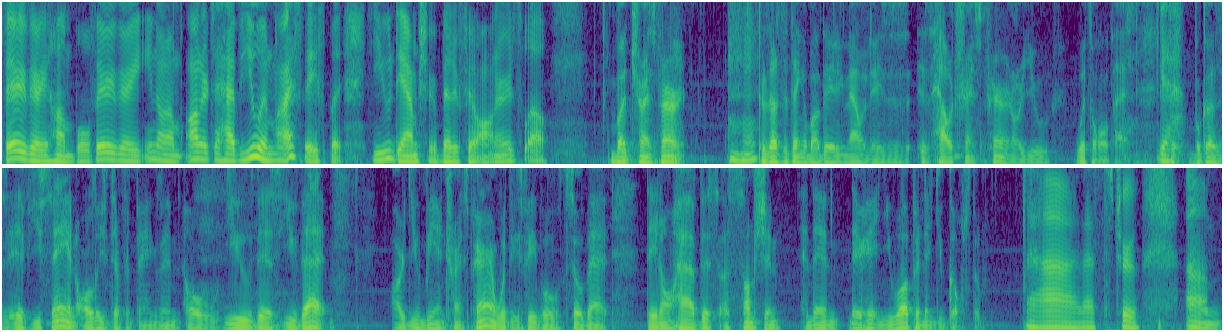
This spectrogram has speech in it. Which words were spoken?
Very, very humble. Very, very. You know, I'm honored to have you in my space, but you damn sure better feel honored as well. but transparent. Mm-hmm. Because that's the thing about dating nowadays is is how transparent are you with all that? Yeah. B- Because if you're saying all these different things and oh you this you that, are you being transparent with these people so that they don't have this assumption and then they're hitting you up and then you ghost them? Ah, that's true. Um,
